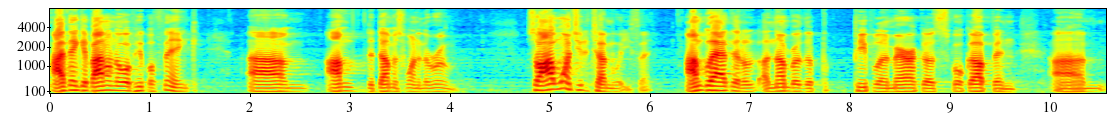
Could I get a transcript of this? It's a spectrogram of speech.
I think if I don't know what people think, um, I'm the dumbest one in the room. So I want you to tell me what you think. I'm glad that a, a number of the p- people in America spoke up and um,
